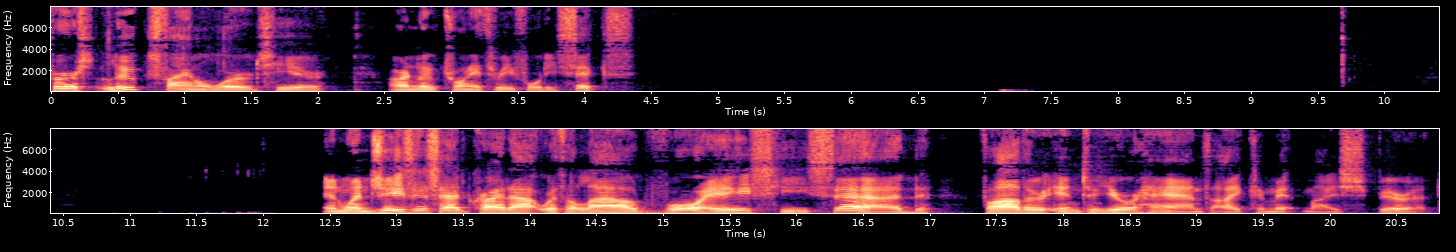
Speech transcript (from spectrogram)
First, Luke's final words here are in Luke 23 46. And when Jesus had cried out with a loud voice, he said, Father, into your hands I commit my spirit.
